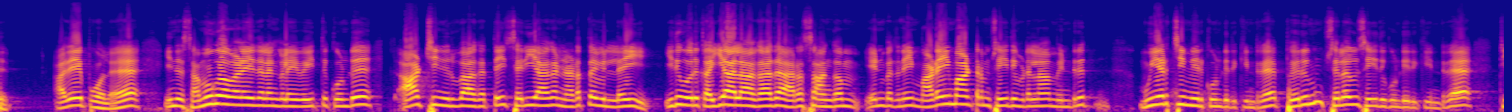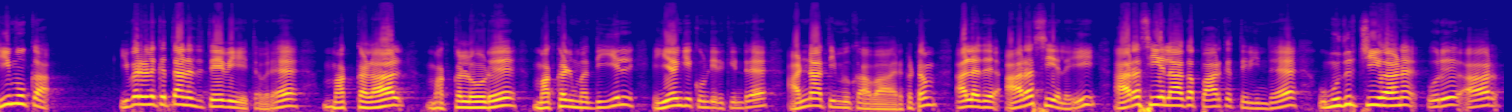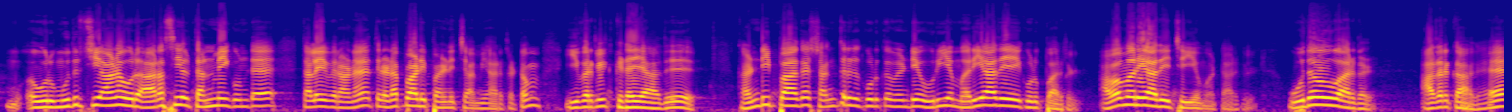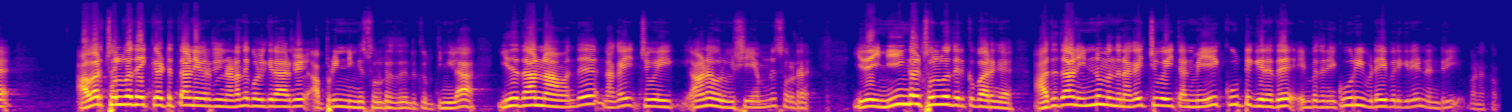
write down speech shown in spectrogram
அதே போல் இந்த சமூக வலைதளங்களை வைத்துக்கொண்டு ஆட்சி நிர்வாகத்தை சரியாக நடத்தவில்லை. இது ஒரு கையாலாகாத அரசாங்கம் என்பதனை மடைமாற்றம் செய்து விடலாம் என்று முயற்சி மேற்கொண்டிருக்கின்ற பெரும் செலவு செய்து கொண்டிருக்கின்ற திமுக இவர்களுக்குத்தான் அது தேவையே தவிர மக்களால் மக்களோடு மக்கள் மத்தியில் இயங்கி கொண்டிருக்கின்ற அண்ணா திமுகவாக இருக்கட்டும் அல்லது அரசியலை அரசியலாக பார்க்க தெரிந்த முதிர்ச்சியான ஒரு ஆர் ஒரு முதிர்ச்சியான ஒரு அரசியல் தன்மை கொண்ட தலைவரான திரு. எடப்பாடி பழனிசாமியாக இருக்கட்டும் இவர்கள் கிடையாது. கண்டிப்பாக சங்கருக்கு கொடுக்க வேண்டிய உரிய மரியாதையை கொடுப்பார்கள். அவமரியாதை செய்ய மாட்டார்கள். உதவுவார்கள். அதற்காக அவர் சொல்வதை கேட்டுத்தான் இவர்கள் நடந்து கொள்கிறார்கள் அப்படின்னு நீங்கள் சொல்கிறது இருக்கிறீங்களா இதுதான் நான் வந்து நகைச்சுவையான ஒரு விஷயம்னு சொல்கிறேன் இதை நீங்கள் சொல்வதற்கு பாருங்கள் அதுதான் இன்னும் அந்த நகைச்சுவை தன்மையை கூட்டுகிறது என்பதனை கூறி விடைபெறுகிறேன். நன்றி. வணக்கம்.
